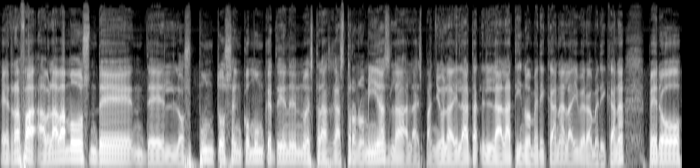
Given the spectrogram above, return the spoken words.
Eh, Rafa, hablábamos de, los puntos en común que tienen nuestras gastronomías, la, española y la, latinoamericana, la iberoamericana, pero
